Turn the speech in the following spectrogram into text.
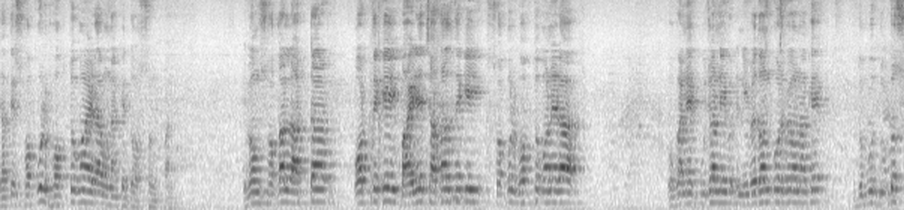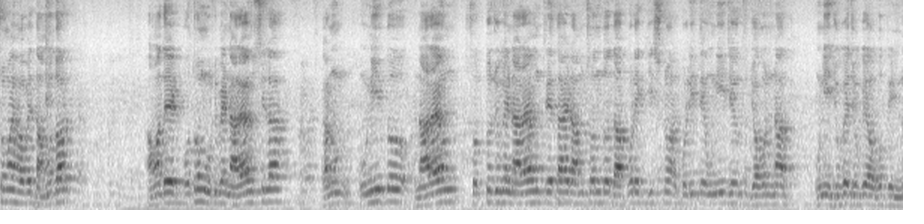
যাতে সকল ভক্তগণেরা ওনাকে দর্শন পান। এবং সকাল আটটার পর থেকেই বাইরে চাতাল থেকেই সকল ভক্তগণেরা ওখানে পূজা নিবেদন করবে ওনাকে। দুপুর দুটোর সময় হবে দামোদর। আমাদের প্রথম উঠবে নারায়ণশিলা কারণ উনি তো নারায়ণ, সত্যযুগে নারায়ণ ত্রেতায় রামচন্দ্র, দাপরে কৃষ্ণ আর কলিতে উনি যেহেতু জগন্নাথ, উনি যুগে যুগে অবতীর্ণ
